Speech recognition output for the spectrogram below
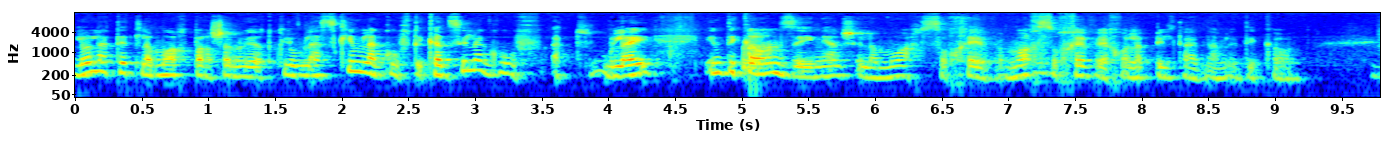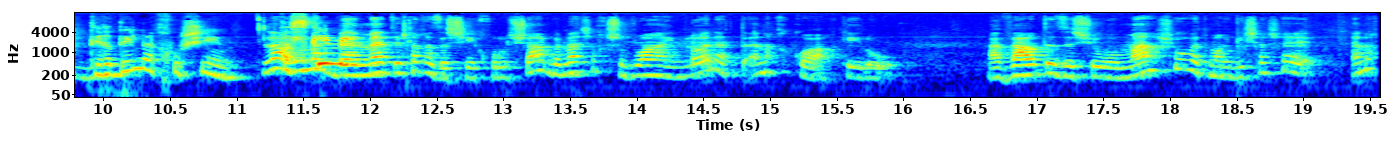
לא לתת למוח פרשנויות, כלום, להסכים לגוף, תיכנסי לגוף. את אולי, אם דיכאון זה עניין של המוח סוחב, המוח סוחב ויכול להפיל את האדם לדיכאון. תרדי לחושים, לא, אם את תסכימי. באמת, יש לך איזושהי חולשה במשך שבועיים, לא יודעת, אין לך כוח, כאילו, עברת איזשהו משהו ואת מרגישה שאין לך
